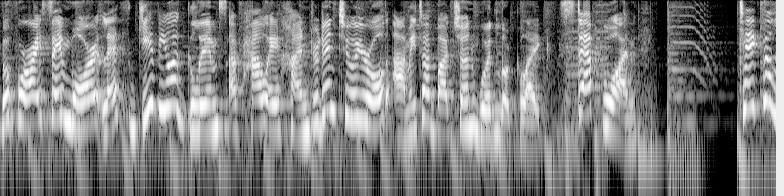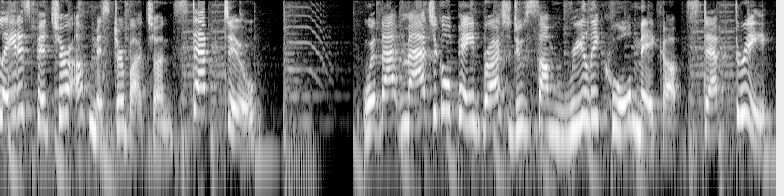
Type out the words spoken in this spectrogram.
Before I say more, let's give you a glimpse of how a 102 year old Amitabh Bachchan would look like. Step 1. Take the latest picture of Mr. Bachchan. Step 2. With that magical paintbrush, do some really cool makeup. Step 3.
